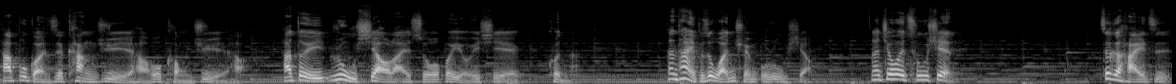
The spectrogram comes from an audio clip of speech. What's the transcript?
他不管是抗拒也好或恐惧也好，他对于入校来说会有一些困难，但他也不是完全不入校，那就会出现这个孩子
